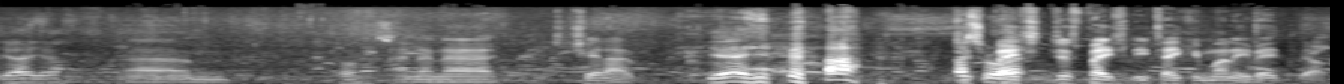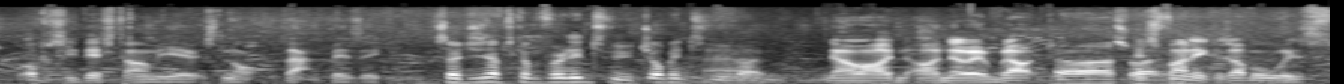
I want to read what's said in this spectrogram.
yeah, yeah. um, and then uh, chill out. Yeah, yeah. That's just, right. basi- just basically taking money, but uh, obviously this time of year it's not that busy. So did you have to come for an interview, job interview? like, No, I, I know him. But Oh, that's right. It's funny because I've always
